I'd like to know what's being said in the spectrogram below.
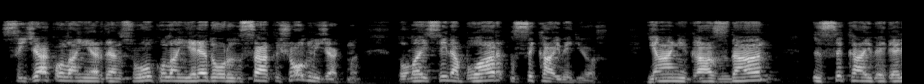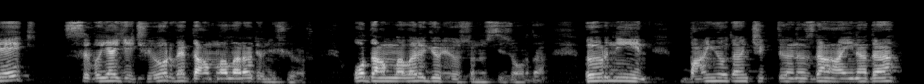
sıcak olan yerden soğuk olan yere doğru ısı akışı olmayacak mı? Dolayısıyla buhar ısı kaybediyor. Yani gazdan ısı kaybederek sıvıya geçiyor ve damlalara dönüşüyor. O damlaları görüyorsunuz siz orada. Örneğin banyodan çıktığınızda aynada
